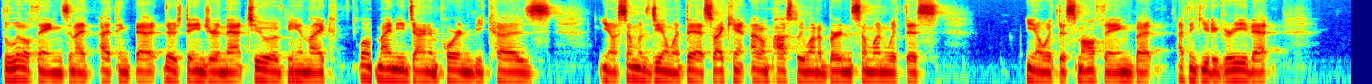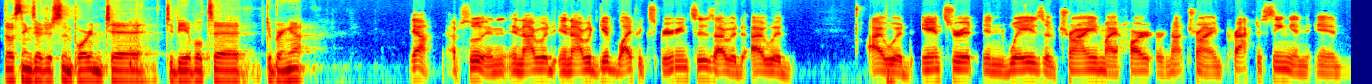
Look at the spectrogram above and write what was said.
the little things and i, I think that there's danger in that too of being like well my needs aren't important because you know someone's dealing with this so i can't i don't possibly want to burden someone with this you know with this small thing. But i think you'd agree that those things are just important to to be able to to bring up yeah, absolutely. And and I would and I would give life experiences. I would I would I would answer it in ways of trying my heart or not trying, practicing and and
